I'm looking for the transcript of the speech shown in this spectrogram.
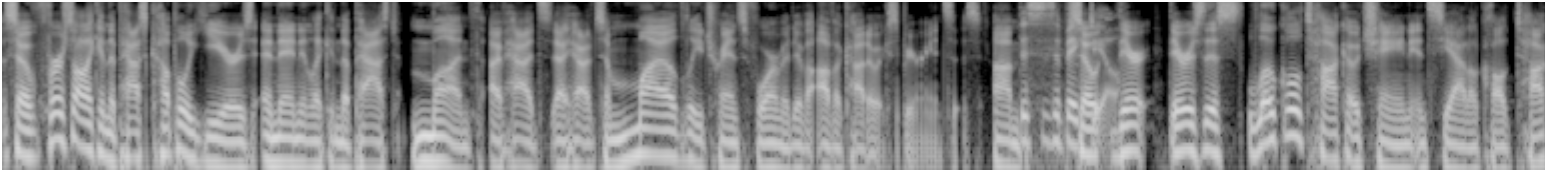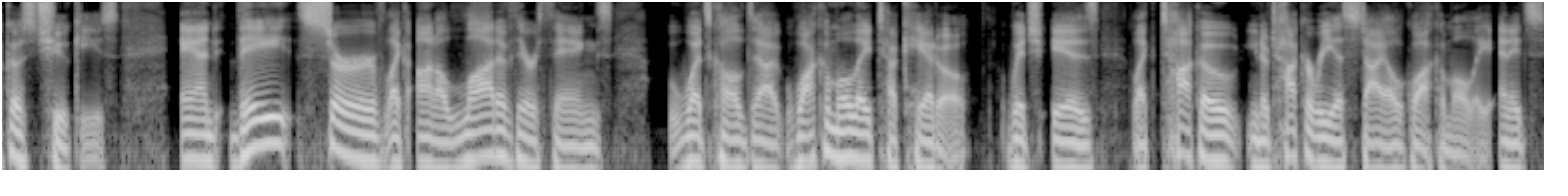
so first of all like in the past couple of years and then in, like in the past month i've had i had some mildly transformative avocado experiences um, This is a big so deal. there there is this local taco chain in seattle called tacos chukis and they serve like on a lot of their things what's called uh, guacamole taquero which is like taco you know taqueria style guacamole and it's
